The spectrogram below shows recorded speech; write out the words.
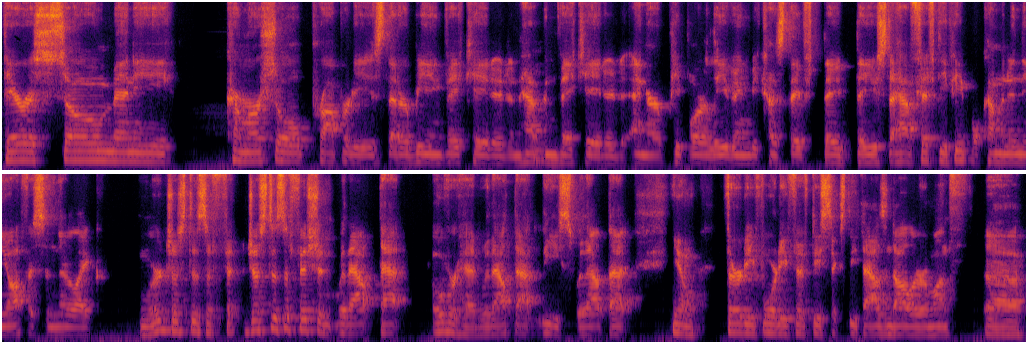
There is so many commercial properties that are being vacated and have been vacated and are people are leaving because they've they they used to have 50 people coming in the office and they're like we're just as just as efficient without that overhead without that lease without that you know 30 40 50 60 thousand dollar a month uh,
